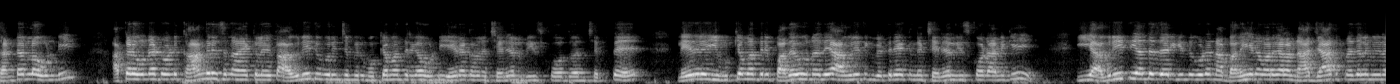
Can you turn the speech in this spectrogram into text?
సెంటర్లో ఉండి అక్కడ ఉన్నటువంటి కాంగ్రెస్ నాయకుల యొక్క అవినీతి గురించి మీరు ముఖ్యమంత్రిగా ఉండి ఏ రకమైన చర్యలు తీసుకోవద్దు అని చెప్తే లేదా ఈ ముఖ్యమంత్రి పదవి ఉన్నదే అవినీతికి వ్యతిరేకంగా చర్యలు తీసుకోవడానికి ఈ అవినీతి అంతా జరిగింది కూడా నా బలహీన వర్గాల నా జాతి ప్రజల మీద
